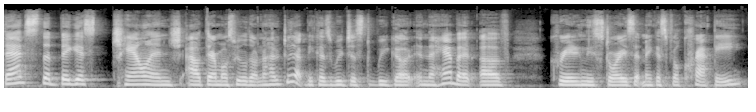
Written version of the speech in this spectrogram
that's the biggest challenge out there. Most people don't know how to do that because we just, we go in the habit of creating these stories that make us feel crappy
